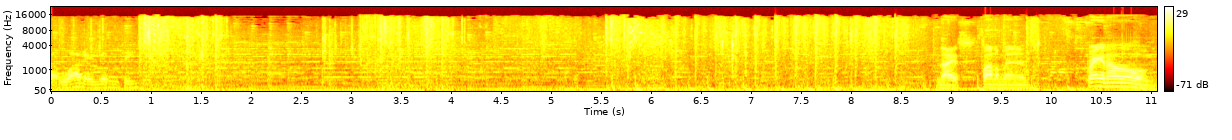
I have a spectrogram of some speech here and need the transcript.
Got water venting. Nice. Final man. Bring it home.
